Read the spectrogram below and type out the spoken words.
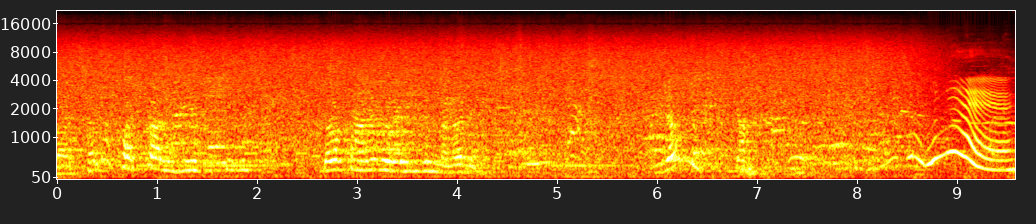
Baksana kaç tane iki, üç, dört tane görebildim ben hadi. Güzel mi? Gel. Bu ne?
